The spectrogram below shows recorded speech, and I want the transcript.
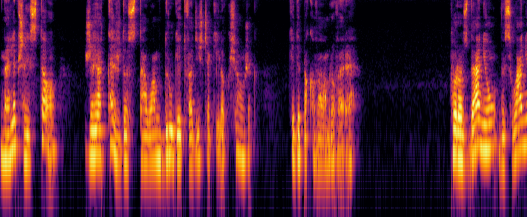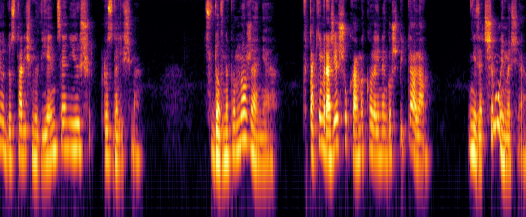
Najlepsze jest to, że ja też dostałam drugie 20 kilo książek, kiedy pakowałam rowery. Po rozdaniu, wysłaniu dostaliśmy więcej niż rozdaliśmy. Cudowne pomnożenie. W takim razie szukamy kolejnego szpitala. Nie zatrzymujmy się.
